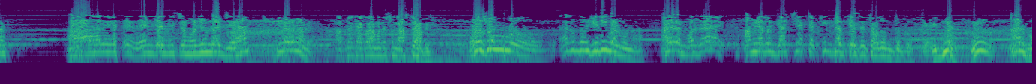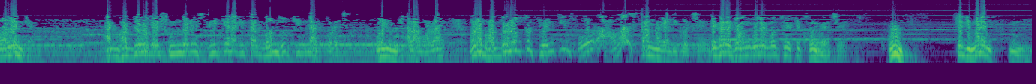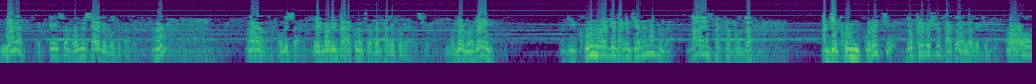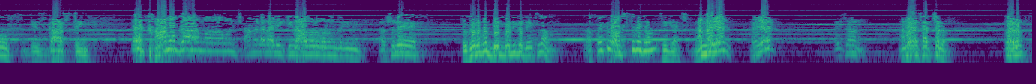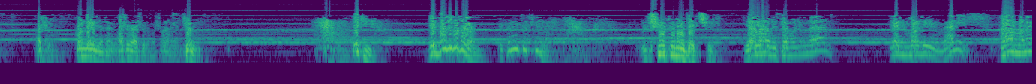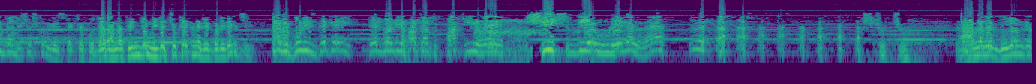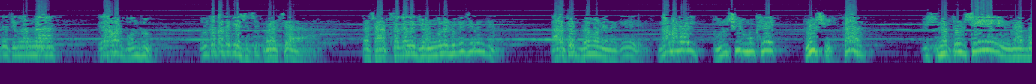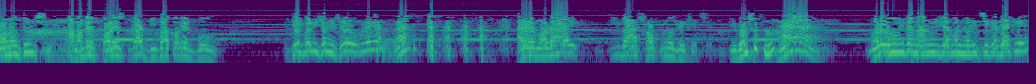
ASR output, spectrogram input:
আরে রেঞ্জার মিস্টার মজুমদার যে হ্যাঁ কি ব্যাপার আপনাকে একবার আমাদের সঙ্গে আসতে হবে। অসম্ভব এখন তো আমি যেতেই পারব না। আরে মশাই আমি এখন যাচ্ছি একটা কিডন্যাপ কেসের তদন্ত করতে। আর বলেন কেন? এক ভদ্রলোকের সুন্দরী স্ত্রীকে নাকি তার বন্ধু কিডন্যাপ করেছে। ওই খেলা বলায়। মানে ভদ্রলোক তো টোয়েন্টি ফোর আওয়ার্স কান্নাকাটি করছে। এখানে জঙ্গলের মধ্যে একটি খুন হয়েছে। হুম সে কি মানে মানে কেস অফ হোমিসাইডও বলতে পারে হ্যাঁ। হ্যাঁ হোমিসাইড ডেড বডিটা এখনও চোখের ধারে পড়ে আছে। বটে বটে যে খুন হয়েছে তাকে চেনেন আপনারা? না ইন্সপেক্টর পোদ্দার আর যে খুন করেছে? দুঃখের বিষয় তাকে আমরা দেখিনি ও ডিসগাস্টিং খামো খাম আমার ঝামেলা বাড়ি কি লাভ হলো বলুন তো কিনি আসলে চোখের উপর বডিটা দেখলাম। আপনাকে আসতে দেখলাম। ঠিক আছে। আমরা যান শোন আমরা স্যার চলো। চলো আসুন কোন দিকে যেতে আসুন আসুন আসুন চলো। দেখি বডি কোথায়? এখানেই তো ছিল। সে তো দেখছি। ডেড বডি ভ্যানিশ হ্যাঁ মানে বিশেষ করে ইন্সপেক্টর আমরা তিনজন নিজের চোখে এখানে ডেড বডি দেখেছি পুলিশ দেখেই ডেড বডি হঠাৎ পাখি হয়ে শীষ দিয়ে উড়ে গেল হ্যাঁ আশ্চর্য আপনাদের দুজনকে তো চিনলাম না এরা আমার বন্ধু কলকাতা থেকে এসেছে আচ্ছা তা সাত সকালে জঙ্গলে ঢুকেছিলেন কেন তার ভ্রমণে নাকি না মানে ওই তুলসীর মুখে তুলসী হ্যাঁ কৃষ্ণ তুলসী না বন তুলসী? আমাদের ফরেস্ট গার্ড দিবাকরের বউ। যে বলি শুনি সে উড়ে গেল হ্যাঁ? আরে মজাই দিবা স্বপ্ন দেখেছে। বিবাহ স্বপ্ন? হ্যাঁ মরুভূমিতে মানুষ যেমন মরিচিকা দেখে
